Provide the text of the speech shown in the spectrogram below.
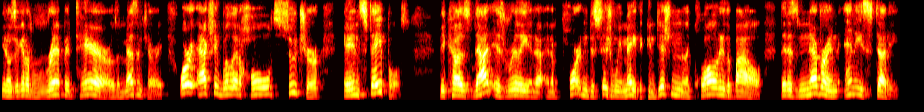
You know, is it going to rip and tear the mesentery? Or actually, will it hold suture in staples? Because that is really an, an important decision we make the condition and the quality of the bowel that is never in any study.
